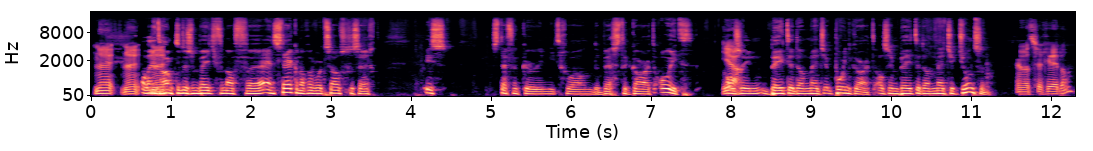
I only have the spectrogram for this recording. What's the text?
Nee, nee. Alleen het hangt er dus een beetje vanaf. eh, en sterker nog, er wordt zelfs gezegd: is Stephen Curry niet gewoon de beste guard ooit? Ja. Als in beter dan Magic Point Guard, als in beter dan Magic Johnson. En wat zeg jij dan?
